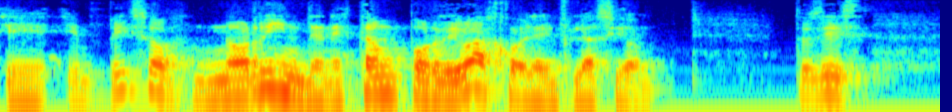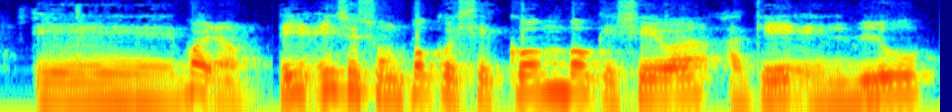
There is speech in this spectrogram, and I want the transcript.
eh, en pesos no rinden, están por debajo de la inflación. Entonces, bueno, e, eso es un poco ese combo que lleva a que el blue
